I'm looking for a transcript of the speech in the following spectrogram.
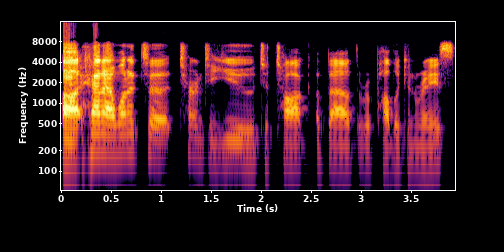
Uh, Hannah, I wanted to turn to you to talk about the Republican race.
